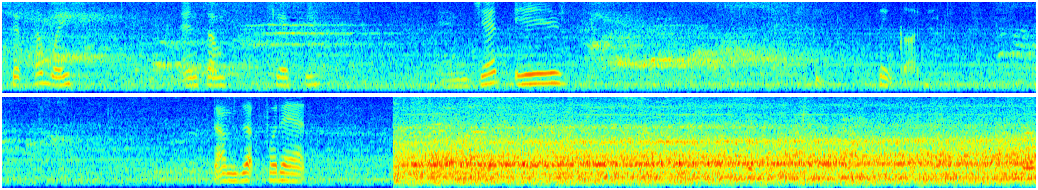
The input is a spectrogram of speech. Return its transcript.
Except Subway and some KFC. And Jet is asleep. Thank God. Thumbs up for that. Still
